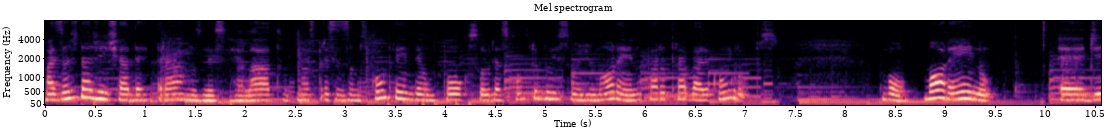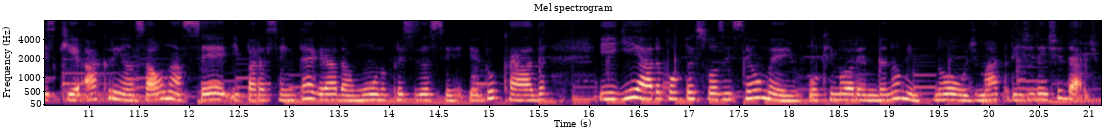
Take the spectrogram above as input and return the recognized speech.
Mas antes da gente adentrarmos nesse relato, nós precisamos compreender um pouco sobre as contribuições de Moreno para o trabalho com grupos. Bom, Moreno é, diz que a criança, ao nascer e para ser integrada ao mundo, precisa ser educada e guiada por pessoas em seu meio, o que Moreno denominou de matriz de identidade.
